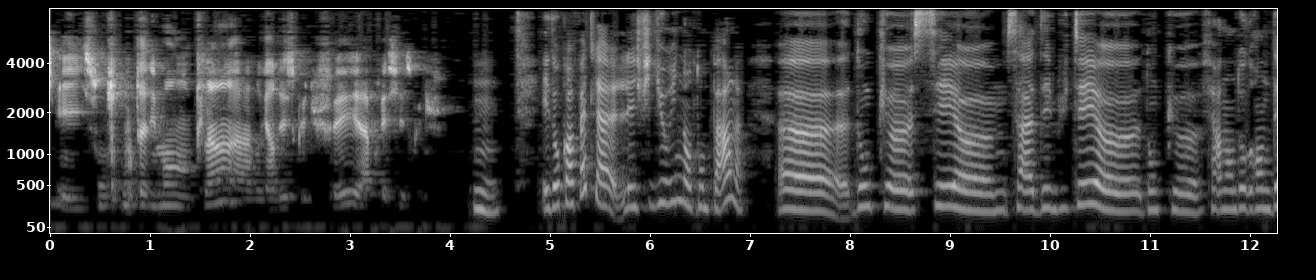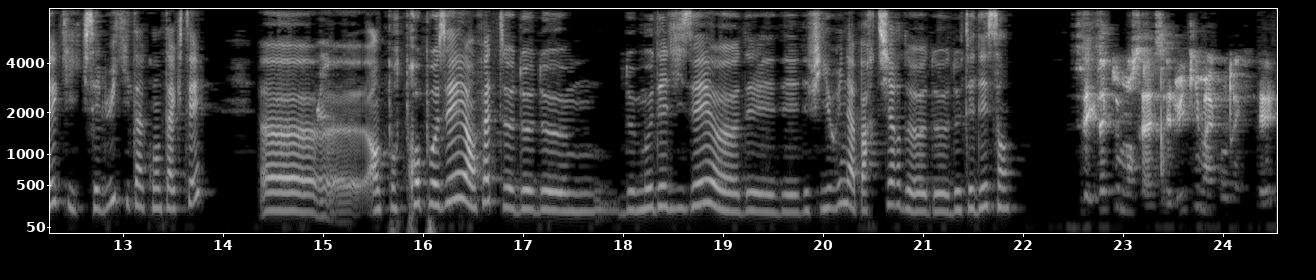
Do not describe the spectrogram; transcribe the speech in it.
ils sont spontanément enclins à regarder ce que tu fais et à apprécier ce que tu fais. Mmh. Et donc en fait, les figurines dont on parle, euh, donc euh, c'est euh, ça a débuté donc Fernando Grande qui c'est lui qui t'a contacté? Euh, pour te proposer en fait de, de, modéliser euh, des, figurines à partir de, de, tes dessins. C'est exactement ça. C'est lui qui m'a contacté.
